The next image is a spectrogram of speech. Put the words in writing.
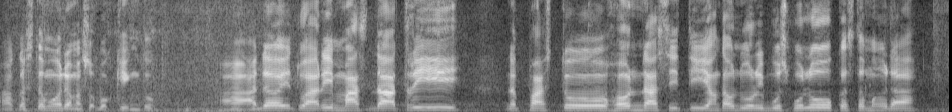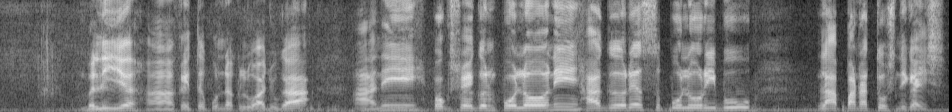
Ha, customer dah masuk booking tu. Ha, ada itu hari Mazda 3. Lepas tu Honda City yang tahun 2010 customer dah beli ya. Ha, kereta pun dah keluar juga. Ha, ni Volkswagen Polo ni harga dia 10,800 800 ni guys.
